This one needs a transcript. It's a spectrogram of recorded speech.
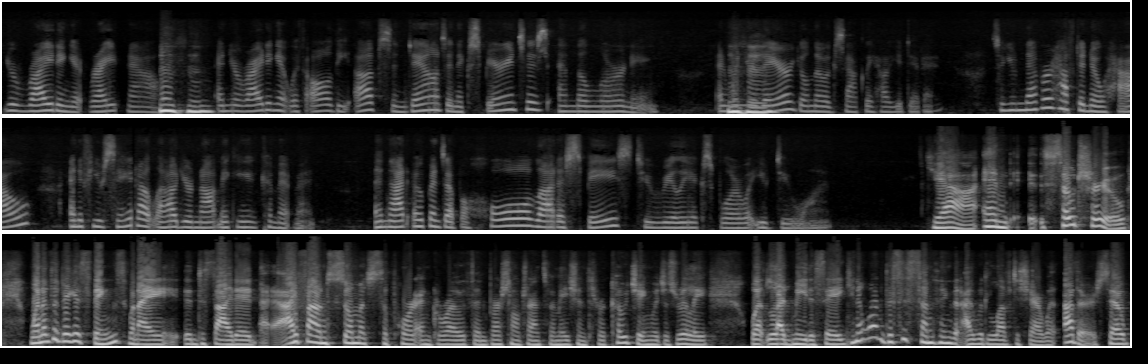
you're writing it right now. Mm-hmm. and you're writing it with all the ups and downs and experiences and the learning. And when mm-hmm. you're there you'll know exactly how you did it. So you never have to know how. And if you say it out loud you're not making a commitment. And that opens up a whole lot of space to really explore what you do want yeah, and uh, so true. One of the biggest things when I uh, decided, I found so much support and growth and personal transformation through coaching, which is really what led me to say, you know what, this is something that I would love to share with others. So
